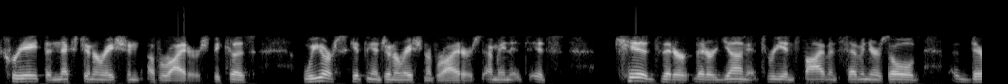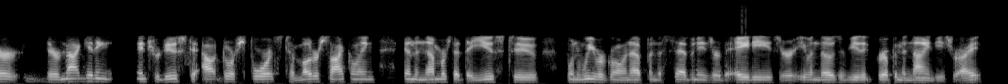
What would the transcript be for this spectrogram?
create the next generation of riders because we are skipping a generation of riders. I mean, it's it's kids that are that are young at three and five and seven years old. They're they're not getting introduced to outdoor sports, to motorcycling in the numbers that they used to when we were growing up in the 70s or the 80s, or even those of you that grew up in the 90s, right?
